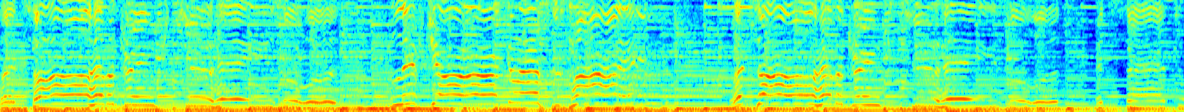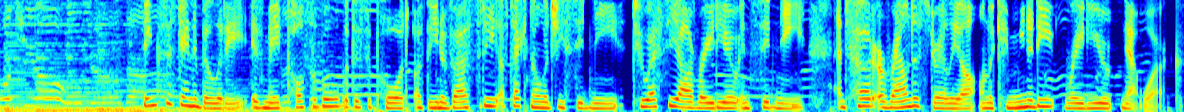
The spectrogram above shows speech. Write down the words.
Let's all have a drink to Hazelwood. Lift your glasses high. Let's all have a drink to Hazelwood. It's sad to watch the old girl. Think Sustainability is made possible with the support of the University of Technology Sydney, 2SER Radio in Sydney, and heard around Australia on the Community Radio Network.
